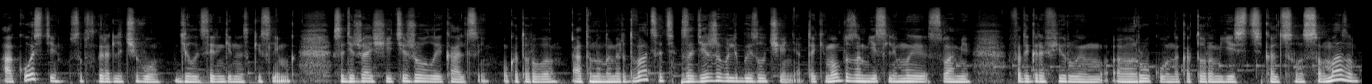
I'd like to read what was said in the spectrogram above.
а кости, собственно говоря, для чего делается рентгеновский снимок, содержащие тяжелый кальций, у которого атомы номер 20, задерживали бы излучение. Таким образом, если мы с вами фотографируем э, руку, на котором есть кольцо с алмазом,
